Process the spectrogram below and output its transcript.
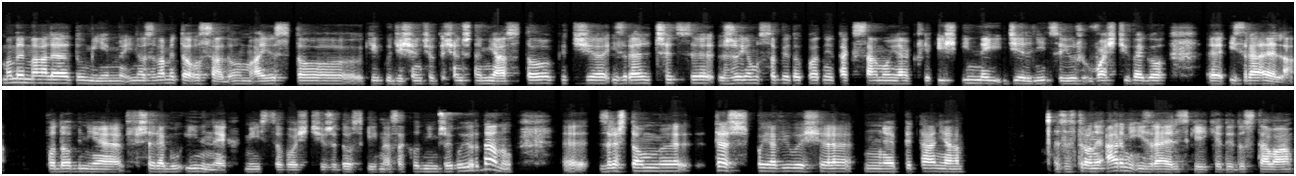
mamy Male Dumim i nazywamy to osadą, a jest to kilkudziesięciotysięczne miasto, gdzie Izraelczycy żyją sobie dokładnie tak samo jak w jakiejś innej dzielnicy już właściwego Izraela podobnie w szeregu innych miejscowości żydowskich na zachodnim brzegu Jordanu. Zresztą też pojawiły się pytania ze strony armii izraelskiej, kiedy dostała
